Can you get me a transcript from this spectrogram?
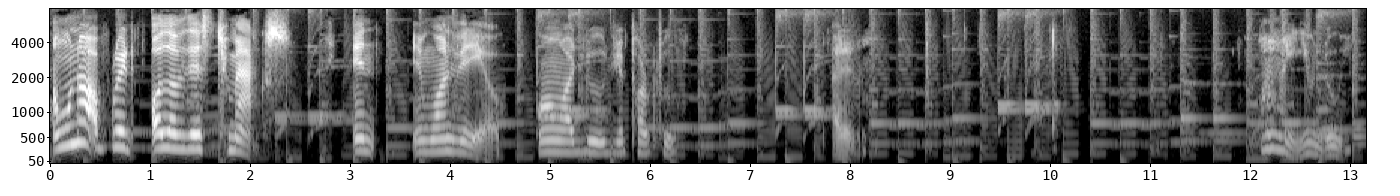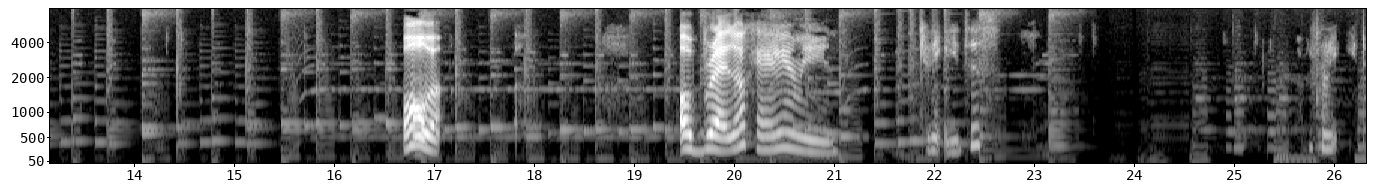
I want to upgrade all of this to max in in one video. I do just part two. I don't know. What am I even doing? Oh, uh, Oh, bread. Okay, I mean, can I eat this? I'm trying to eat.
